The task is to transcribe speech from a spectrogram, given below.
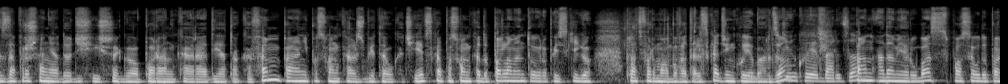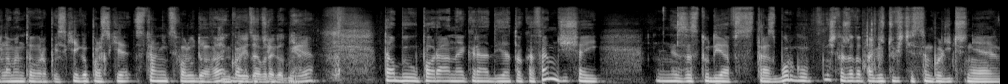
zaproszenia do dzisiejszego poranka Radia Tok FM. Pani posłanka Elżbieta Łukacijewska, posłanka do Parlamentu Europejskiego, Platforma Obywatelska. Dziękuję bardzo. Dziękuję bardzo. Pan Adam Jarubas, poseł do Parlamentu Europejskiego, Polskie Stronnictwo Ludowe. Dziękuję, Bardzo dobrego dziękuję. To był poranek Radia Tok FM. Dzisiaj ze studia w Strasburgu. Myślę, że to tak rzeczywiście symbolicznie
